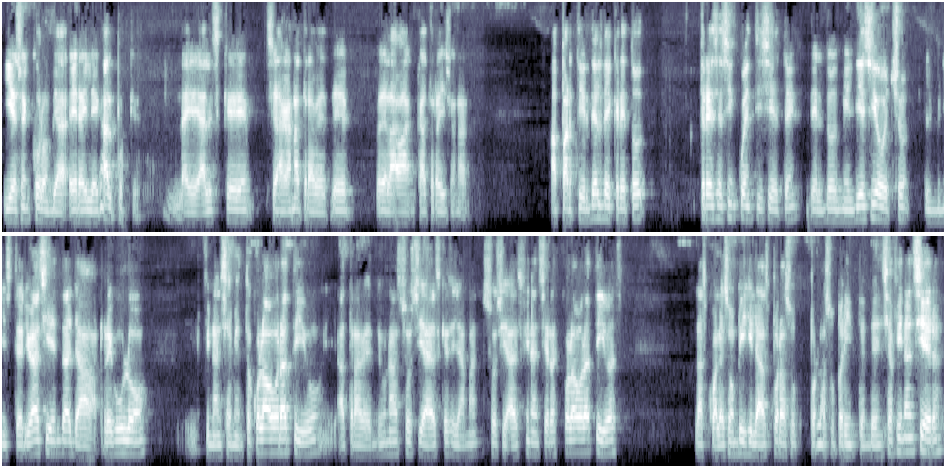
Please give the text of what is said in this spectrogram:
y eso en Colombia era ilegal porque la ideal es que se hagan a través de, la banca tradicional. A partir del decreto 1357 del 2018, el Ministerio de Hacienda ya reguló financiamiento colaborativo a través de unas sociedades que se llaman sociedades financieras colaborativas, las cuales son vigiladas por la superintendencia financiera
